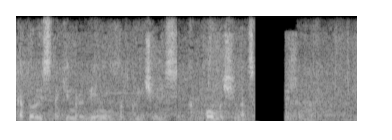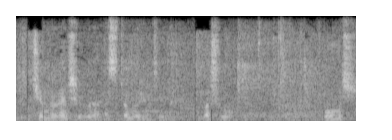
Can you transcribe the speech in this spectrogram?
которые с таким рвением подключились к помощи национальным режимам. Чем раньше вы остановите вашу помощь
